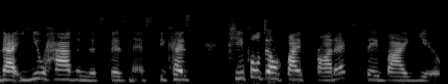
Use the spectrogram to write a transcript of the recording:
that you have in this business because people don't buy products they buy you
